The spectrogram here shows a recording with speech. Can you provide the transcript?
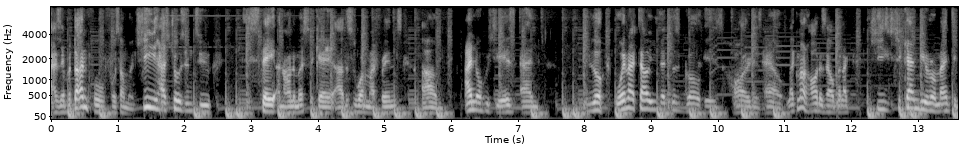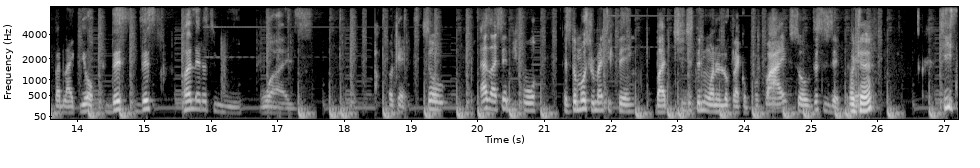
has ever done for for someone. She has chosen to stay anonymous. Okay, uh, this is one of my friends. Um, I know who she is, and look, when I tell you that this girl is hard as hell, like not hard as hell, but like she she can be romantic, but like yo, this this her letter to me was okay. So as I said before, it's the most romantic thing, but she just didn't want to look like a Popeye. So this is it. Okay. She's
